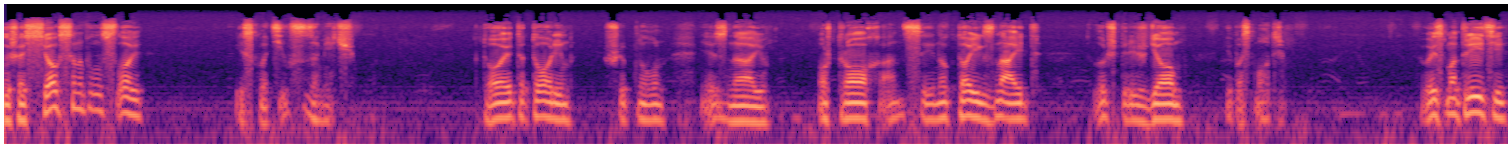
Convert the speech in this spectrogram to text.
Малыш осекся на полуслове и схватился за меч. «Кто это Торин?» — шепнул он. «Не знаю. Может, троханцы, но кто их знает? Лучше переждем и посмотрим». «Вы смотрите,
